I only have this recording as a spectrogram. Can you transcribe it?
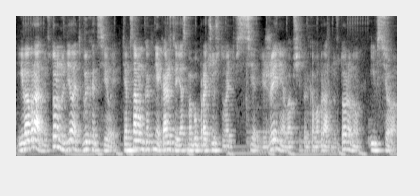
и в обратную сторону делать выход силой. Тем самым, как мне кажется, я смогу прочувствовать все движения вообще только в обратную сторону и все.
